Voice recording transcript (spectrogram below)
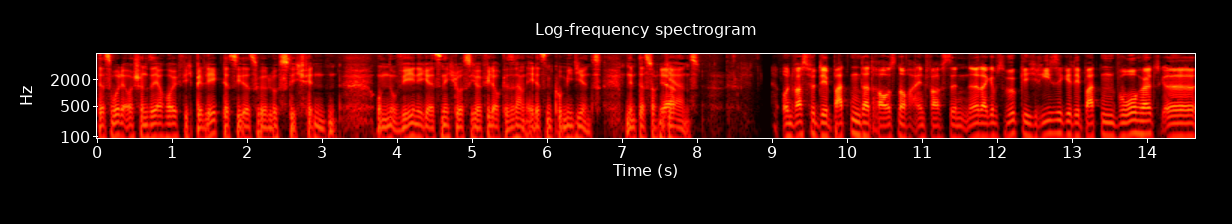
das wurde auch schon sehr häufig belegt, dass sie das sogar lustig finden. Und nur wenige ist nicht lustig, weil viele auch gesagt haben, ey, das sind Comedians. Nimmt das doch nicht ja. ernst. Und was für Debatten da draußen auch einfach sind. Ne? Da gibt's wirklich riesige Debatten, wo hört äh,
